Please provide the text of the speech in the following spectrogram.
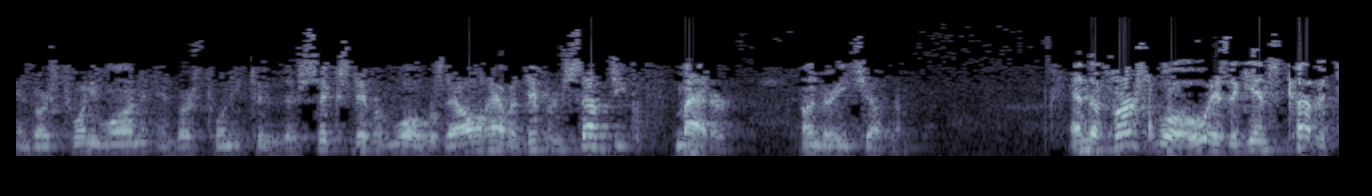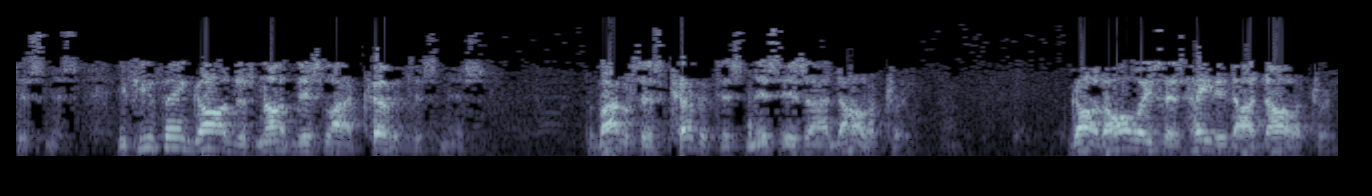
in verse 21 and verse 22. There's six different woes. They all have a different subject matter under each of them. And the first woe is against covetousness. If you think God does not dislike covetousness, the Bible says covetousness is idolatry. God always has hated idolatry.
